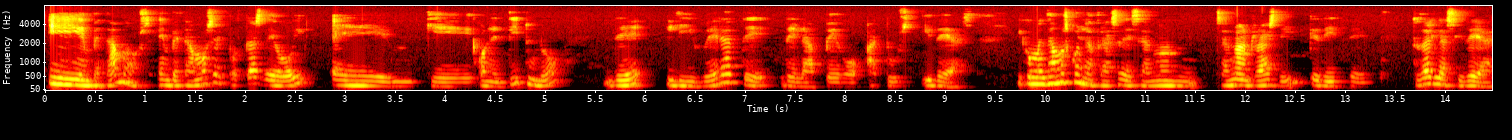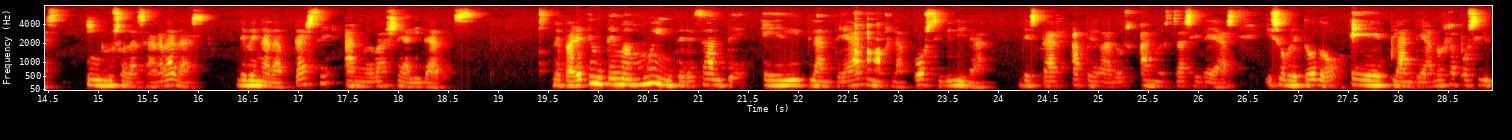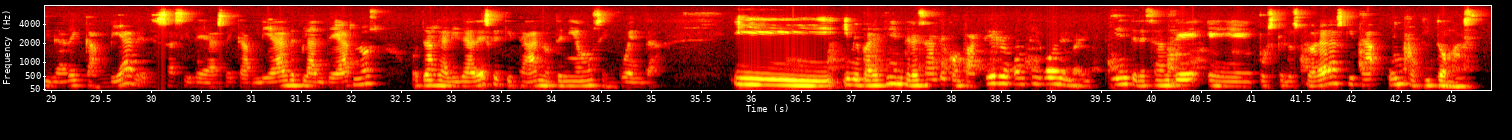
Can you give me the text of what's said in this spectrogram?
Y empezamos, empezamos el podcast de hoy eh, que, con el título de Libérate del apego a tus ideas. Y comenzamos con la frase de Salman, Salman Rushdie que dice, todas las ideas, incluso las sagradas, deben adaptarse a nuevas realidades. Me parece un tema muy interesante el plantearnos la posibilidad de estar apegados a nuestras ideas y sobre todo eh, plantearnos la posibilidad de cambiar esas ideas, de cambiar, de plantearnos otras realidades que quizá no teníamos en cuenta. Y, me parecía interesante compartirlo contigo me parecía interesante eh, pues que lo exploraras quizá un poquito más.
